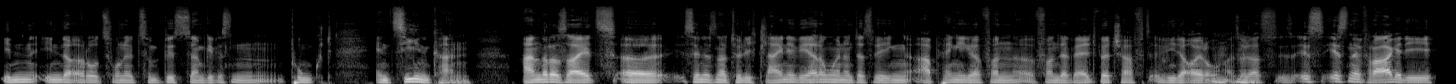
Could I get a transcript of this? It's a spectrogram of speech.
in, in der Eurozone zum, bis zu einem gewissen Punkt entziehen kann. Andererseits äh, sind es natürlich kleine Währungen und deswegen abhängiger von, von der Weltwirtschaft wie der Euro. Mhm. Also das ist, ist eine Frage, die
